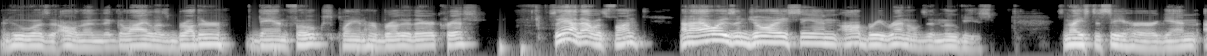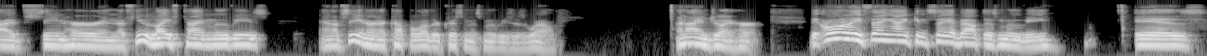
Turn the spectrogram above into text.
and who was it? Oh, then the Galilah's brother, Dan Folks, playing her brother there, Chris. So yeah, that was fun. And I always enjoy seeing Aubrey Reynolds in movies. It's nice to see her again. I've seen her in a few Lifetime movies, and I've seen her in a couple other Christmas movies as well. And I enjoy her. The only thing I can say about this movie is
